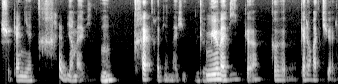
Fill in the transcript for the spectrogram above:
Je gagnais très bien ma vie. Mhm. Très, très bien ma vie. Mieux ma vie que qu'à l'heure actuelle.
